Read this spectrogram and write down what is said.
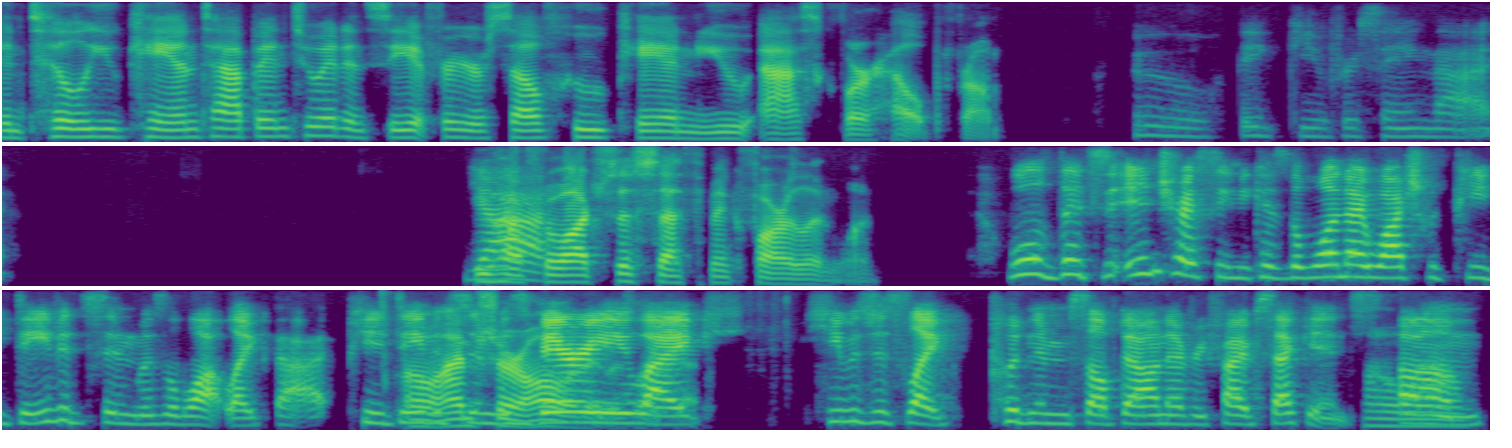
until you can tap into it and see it for yourself. Who can you ask for help from? Ooh, thank you for saying that. You have to watch the Seth MacFarlane one. Well, that's interesting because the one I watched with Pete Davidson was a lot like that. Pete Oh, Davidson sure was all of it very was like like he was just like putting himself down every five seconds. Oh wow. Um,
